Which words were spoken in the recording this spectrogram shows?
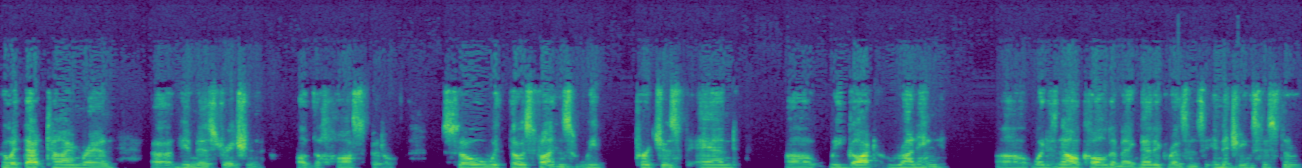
who at that time ran uh, the administration of the hospital. So, with those funds, we purchased and uh, we got running uh, what is now called a magnetic resonance imaging system.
